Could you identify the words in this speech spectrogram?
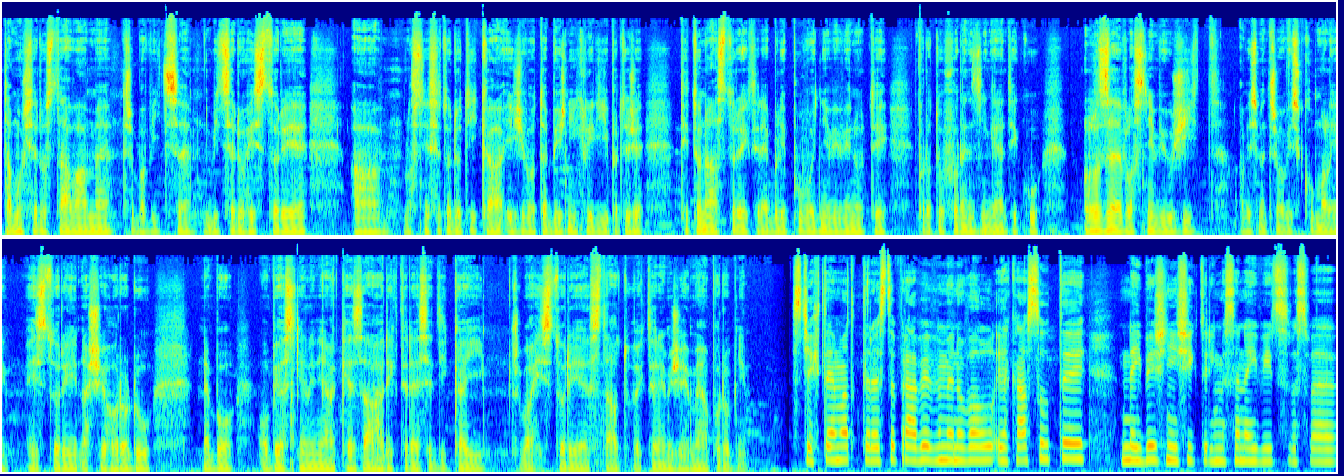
tam už se dostáváme třeba více, více do historie a vlastně se to dotýká i života běžných lidí, protože tyto nástroje, které byly původně vyvinuty pro tu forenzní genetiku, lze vlastně využít, aby jsme třeba vyskoumali historii našeho rodu nebo objasnili nějaké záhady, které se týkají třeba historie státu, ve kterém žijeme a podobně. Z těch témat, které jste právě vymenoval, jaká jsou ty nejběžnější, kterými se nejvíc ve své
